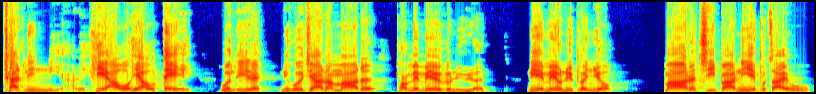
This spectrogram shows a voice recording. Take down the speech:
看你娘的，小小的，问题嘞，你回家他妈的旁边没有一个女人。你也没有女朋友，妈的鸡巴，你也不在乎。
